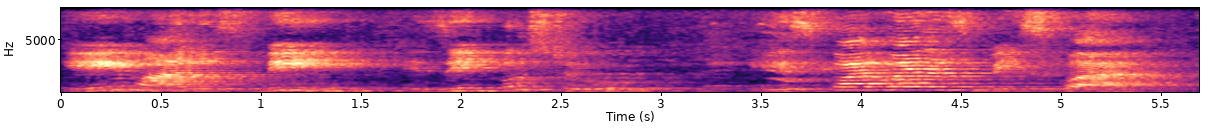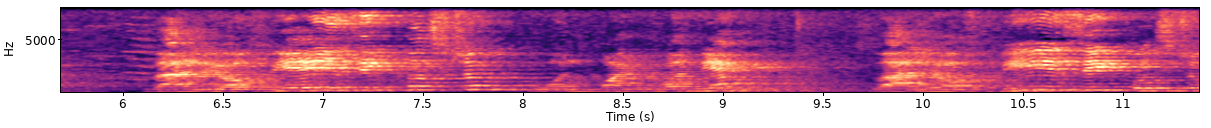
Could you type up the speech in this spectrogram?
a minus b is equals to a square minus b square. Value of a is equals to 1.1 m. Value of b is equals to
